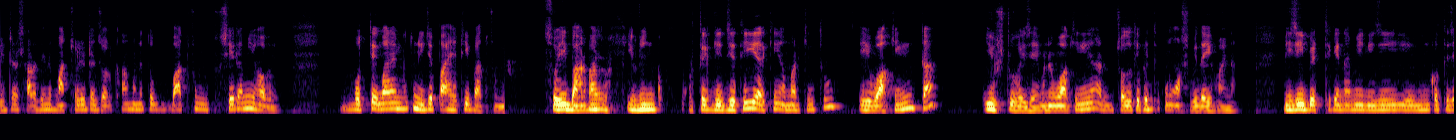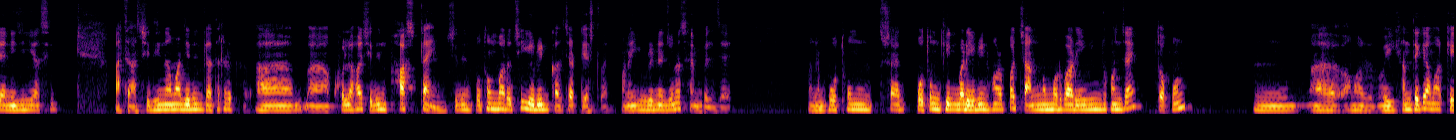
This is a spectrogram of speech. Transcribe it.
লিটার, সারাদিনে পাঁচ ছ লিটার জল খাওয়া মানে তো বাথরুম সেরামই হবে। প্রত্যেকবার আমি কিন্তু নিজে পায়ে হেঁটেই বাথরুম সো এই বারবার ইউরিন করতে গিয়ে যেতেই আর কি আমার কিন্তু এই ওয়াকিংটা ইউজ টু হয়ে যায়। মানে ওয়াকিংয়ে আর চলতে ফিরতে কোনো অসুবিধাই হয় না। নিজেই বেড থেকে নামিয়ে নিজেই ইউরিন করতে যাই, নিজেই আসি। আচ্ছা সেদিন আমার যেদিন ক্যাথেটার খোলা হয় সেদিন ফার্স্ট টাইম সেদিন প্রথমবার হচ্ছে ইউরিন কালচার টেস্ট হয়। মানে ইউরিনের জন্য স্যাম্পেল যায়। মানে প্রথম শায়দ প্রথম তিনবার ইউরিন হওয়ার পর চার নম্বরবার ইউরিন যখন যায়, তখন আমার ওইখান থেকে আমাকে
